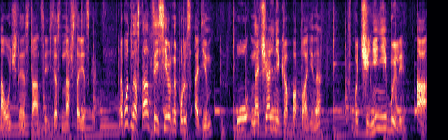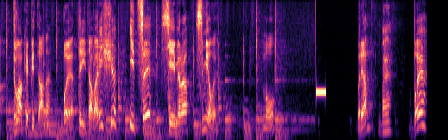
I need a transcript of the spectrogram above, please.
научная станция, естественно, наша советская. Так вот, на станции Северный полюс-1 у начальника Папанина в подчинении были А. Два капитана, Б. Три товарища и С. Семеро смелых. Ну? Вариант? Б. Б.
